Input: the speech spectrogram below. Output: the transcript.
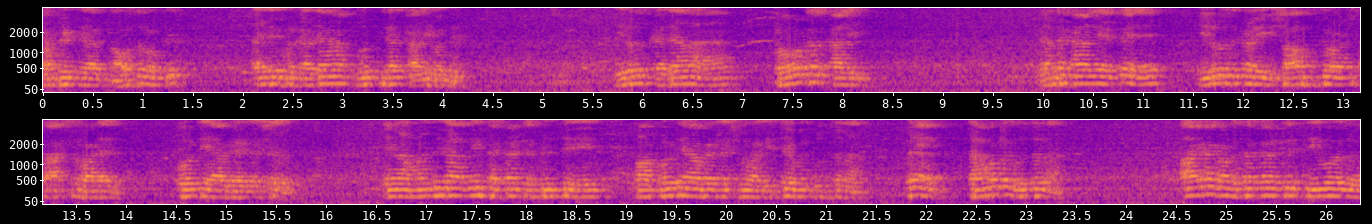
కంప్లీట్ చేయాల్సిన అవసరం ఉంది. అయితే ఇప్పుడు ఖజానా పూర్తిగా ఖాళీ ఉంది. ఈరోజు ఖజానా టోటల్ ఖాళీ. ఎంత ఖాళీ అంటే ఈరోజు ఇక్కడ ఈ షాప్స్ వాటి వాడారు. కోటి యాభై ఏడు లక్షలు. నేను ఆ మంత్రి గారిని సెక్రటరీ పిలిచి మా కోటి యాభై ఏడు లక్షలు మాకు ఇచ్చేయమని కూర్చున్నా. చామర్లో కూర్చున్నా. ఆయన కొంత సెక్రటరీ సీఓలు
